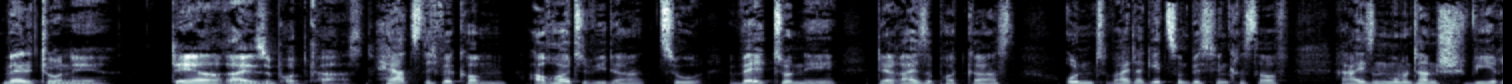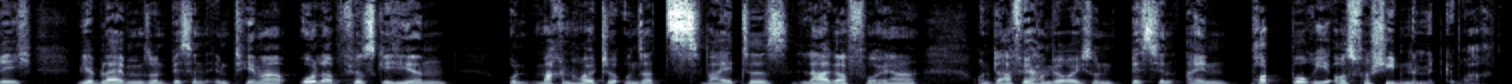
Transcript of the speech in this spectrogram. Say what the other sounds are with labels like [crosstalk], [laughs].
Welttournee, der Reisepodcast. Herzlich willkommen, auch heute wieder zu Welttournee, der Reisepodcast. Und weiter geht's so ein bisschen, Christoph. Reisen momentan schwierig. Wir bleiben so ein bisschen im Thema Urlaub fürs Gehirn und machen heute unser zweites Lagerfeuer. Und dafür haben wir euch so ein bisschen ein Potpourri aus verschiedenen mitgebracht.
